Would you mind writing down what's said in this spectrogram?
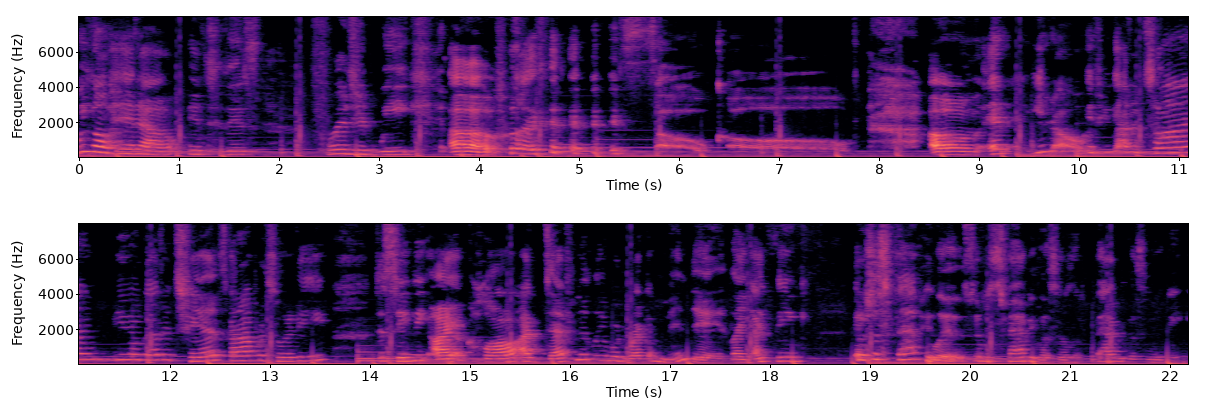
we gonna head out into this frigid week. Uh, it's so um, and you know, if you got a time, you know, got a chance, got an opportunity to see the Iron Claw, I definitely would recommend it. Like, I think it was just fabulous. It was fabulous. It was a fabulous movie.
